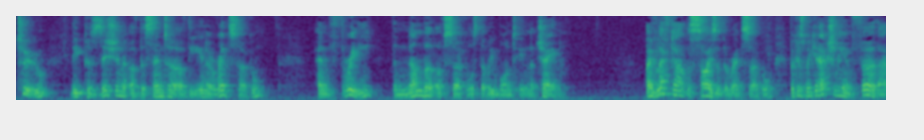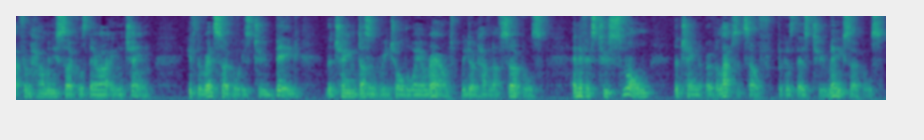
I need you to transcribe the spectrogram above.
Two, the position of the center of the inner red circle and 3, the number of circles that we want in the chain. I've left out the size of the red circle because we can actually infer that from how many circles there are in the chain. If the red circle is too big, the chain doesn't reach all the way around, we don't have enough circles. And if it's too small, the chain overlaps itself because there's too many circles.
